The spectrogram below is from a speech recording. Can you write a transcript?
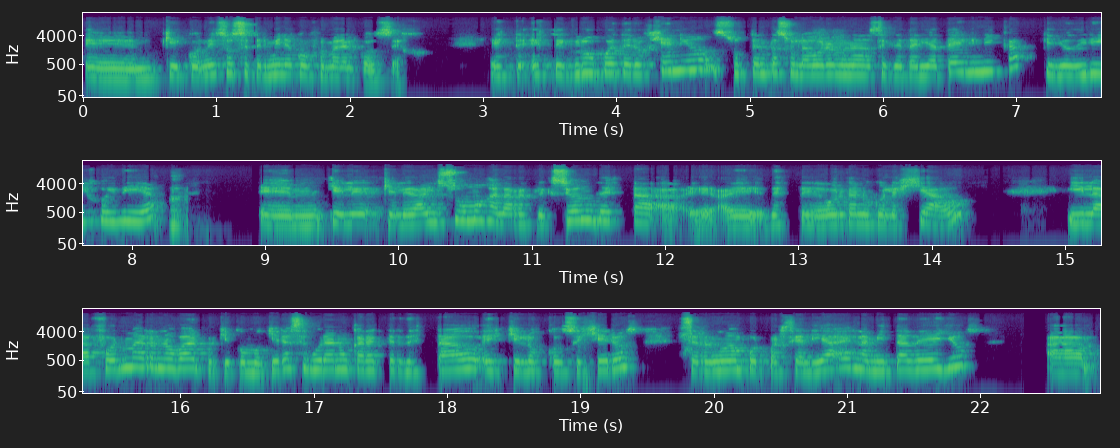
eh, que con eso se termina de conformar el Consejo. Este, este, grupo heterogéneo sustenta su labor en una secretaría técnica que yo dirijo hoy día, Em, que, le, da insumos a la reflexión de, esta, eh, eh, de este órgano colegiado. Y la forma de renovar, porque como quiere asegurar un carácter de Estado, es que los consejeros se renuevan por parcialidades, la mitad de ellos, a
